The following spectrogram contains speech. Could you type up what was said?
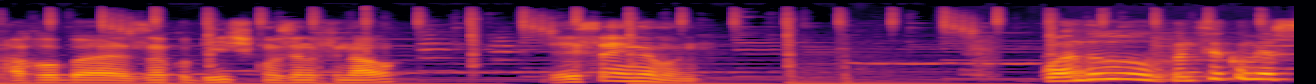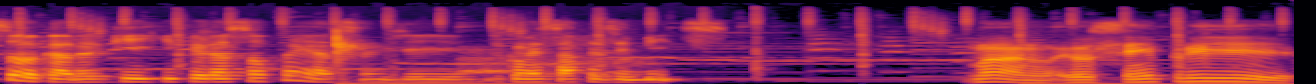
arroba Zanco Beat com Z no final. E é isso aí, né, mano? Quando, quando você começou, cara, que, que inspiração foi essa de, de começar a fazer beats? Mano, eu sempre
